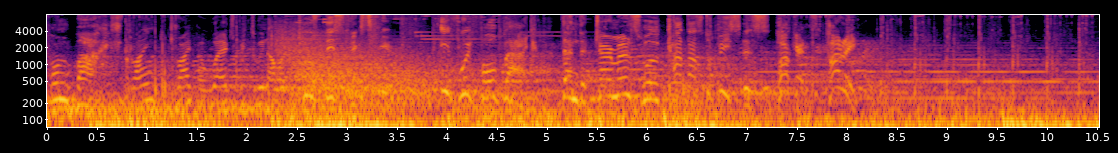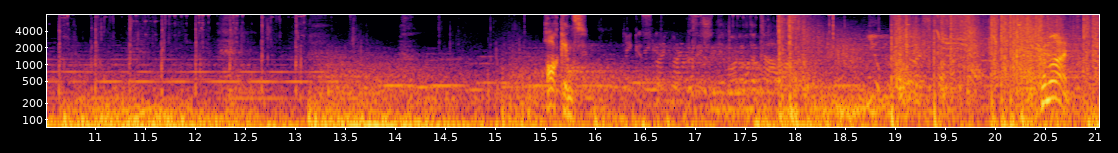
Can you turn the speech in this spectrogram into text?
von Bach is trying to drive a wedge between our two districts here. If we fall back, then the Germans will cut us to pieces. Hawkins, hurry! Hawkins! Come on!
